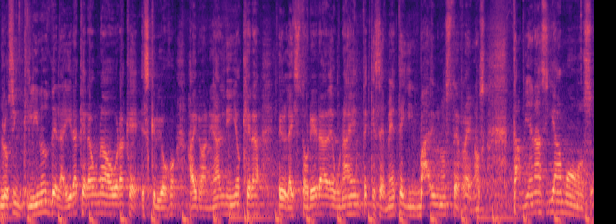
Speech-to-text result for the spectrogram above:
Los Inquilinos de la Ira, que era una obra que escribió Jairo Aníbal Niño, que era, eh, la historia era de una gente que se mete y invade unos terrenos. También hacíamos,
